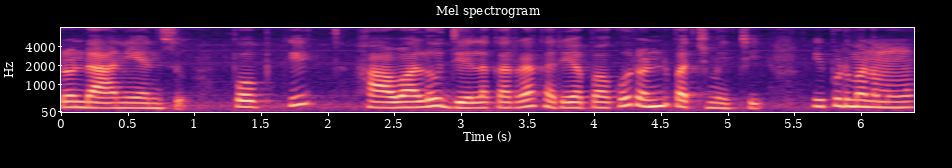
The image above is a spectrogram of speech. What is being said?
రెండు ఆనియన్స్ పోపుకి ఆవాలు జీలకర్ర కరివేపాకు రెండు పచ్చిమిర్చి. ఇప్పుడు మనము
